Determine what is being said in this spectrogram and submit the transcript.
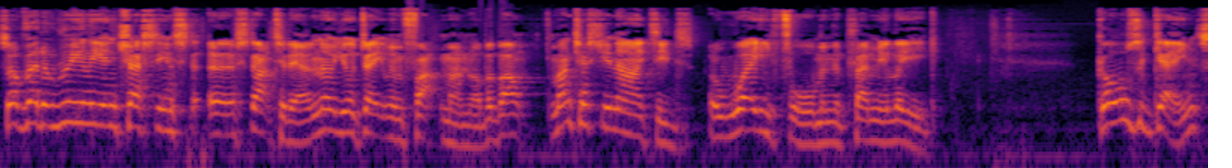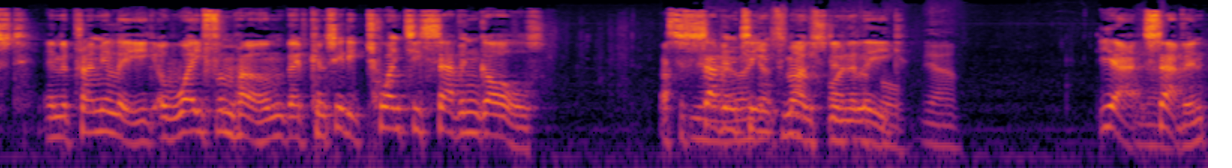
So I've read a really interesting st- uh, stat today. I know you're data and fact man, Rob, about Manchester United's away form in the Premier League. Goals against in the Premier League away from home, they've conceded 27 goals. That's the yeah, 17th most in the Liverpool. league. Yeah. yeah. Yeah, seven,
